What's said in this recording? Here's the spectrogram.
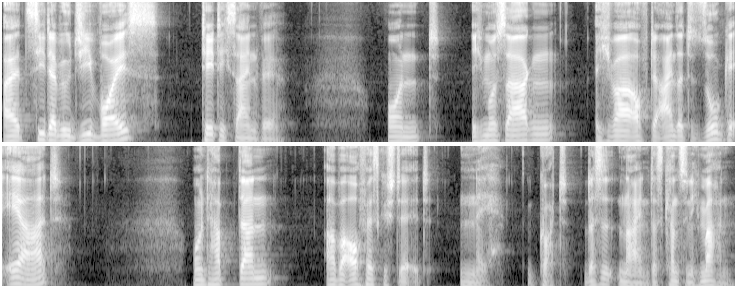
als CWG Voice tätig sein will. Und ich muss sagen, ich war auf der einen Seite so geehrt und habe dann aber auch festgestellt, nee, Gott, das ist nein, das kannst du nicht machen.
